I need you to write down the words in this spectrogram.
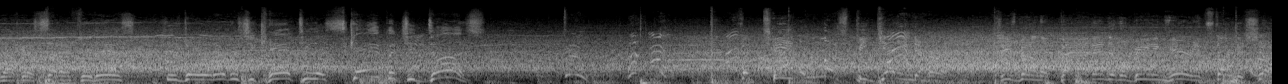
Not going to settle for this. She's doing whatever she can to escape, and she does. Fatigue must be getting to her. She's been on the bad end of the beating here, and it's starting to show.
